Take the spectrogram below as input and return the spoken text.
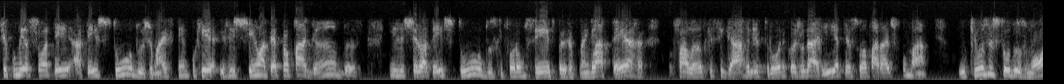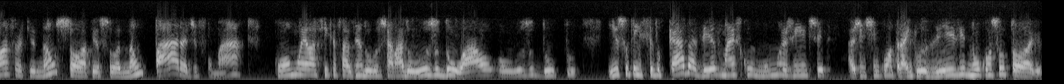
se começou a ter, a ter estudos de mais tempo, porque existiam até propagandas, existiram até estudos que foram feitos, por exemplo, na Inglaterra, falando que cigarro eletrônico ajudaria a pessoa a parar de fumar. O que os estudos mostram é que não só a pessoa não para de fumar, como ela fica fazendo o chamado uso dual ou uso duplo. Isso tem sido cada vez mais comum a gente a gente encontrar, inclusive no consultório.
